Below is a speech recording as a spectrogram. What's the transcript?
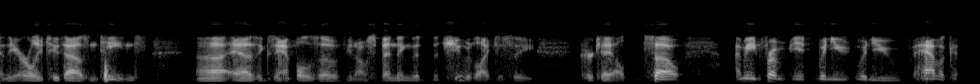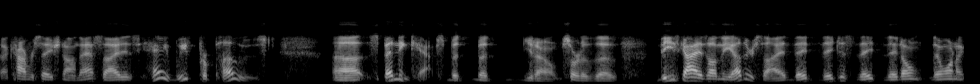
in the early 2000 teens uh, as examples of you know spending that, that she would like to see curtailed. So, I mean, from it, when you when you have a, a, conversation on that side, is hey, we've proposed uh, spending caps, but but you know, sort of the these guys on the other side, they they just they they don't they want to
